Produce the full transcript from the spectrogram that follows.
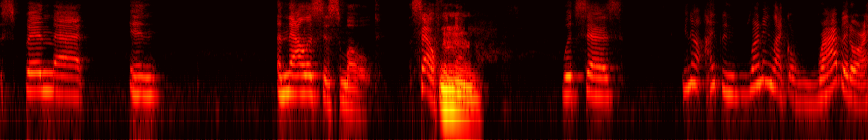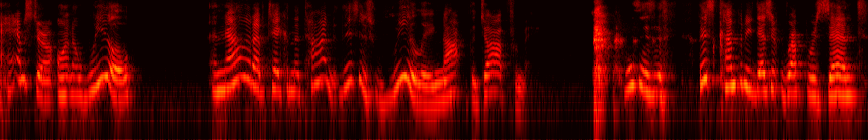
spend that in analysis mode, self Mm. which says, you know, I've been running like a rabbit or a hamster on a wheel. And now that I've taken the time, this is really not the job for me. this is this company doesn't represent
